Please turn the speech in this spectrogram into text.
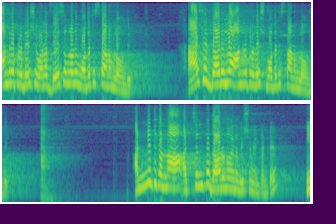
ఆంధ్రప్రదేశ్ ఇవాళ దేశంలోనే మొదటి స్థానంలో ఉంది. యాసిడ్ దాడుల్లో ఆంధ్రప్రదేశ్ మొదటి స్థానంలో ఉంది. అన్నిటికన్నా అత్యంత దారుణమైన విషయం ఏంటంటే ఈ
